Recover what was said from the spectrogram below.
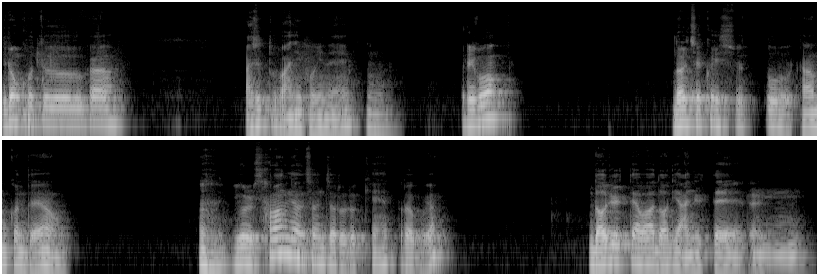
이런 코드가 아직도 많이 보이네. 음. 그리고 널 체크 이슈 또 다음 건데요. 이걸 3학년 선자로 이렇게 했더라고요. 널일 때와 널이 아닐 때를 음,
